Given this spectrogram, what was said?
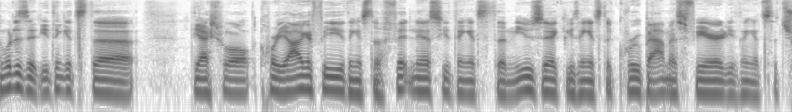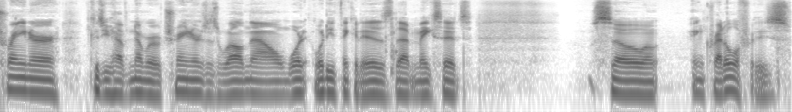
what is it? You think it's the the actual choreography? You think it's the fitness? You think it's the music? You think it's the group atmosphere? Do you think it's the trainer? Because you have number of trainers as well now. What what do you think it is that makes it so incredible for these?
